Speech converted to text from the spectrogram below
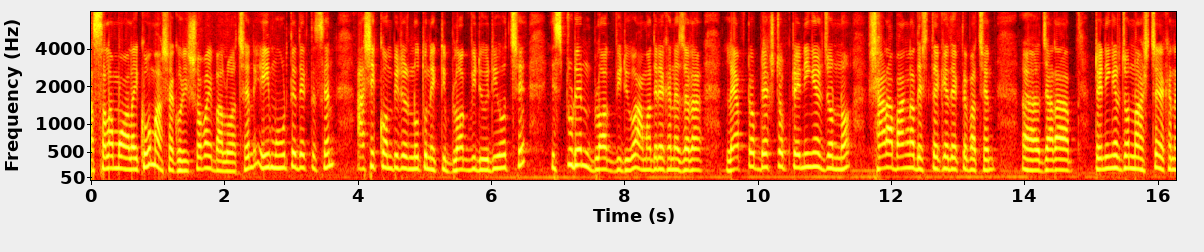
আসসালামু আলাইকুম, আশা করি সবাই ভালো আছেন। এই মুহূর্তে দেখতেছেন আশিক কম্পিউটার নতুন একটি ব্লগ ভিডিওটি হচ্ছে স্টুডেন্ট ব্লগ ভিডিও। আমাদের এখানে যারা ল্যাপটপ, ডেস্কটপ ট্রেনিংয়ের জন্য সারা বাংলাদেশ থেকে দেখতে পাচ্ছেন যারা ট্রেনিংয়ের জন্য আসছে, এখানে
